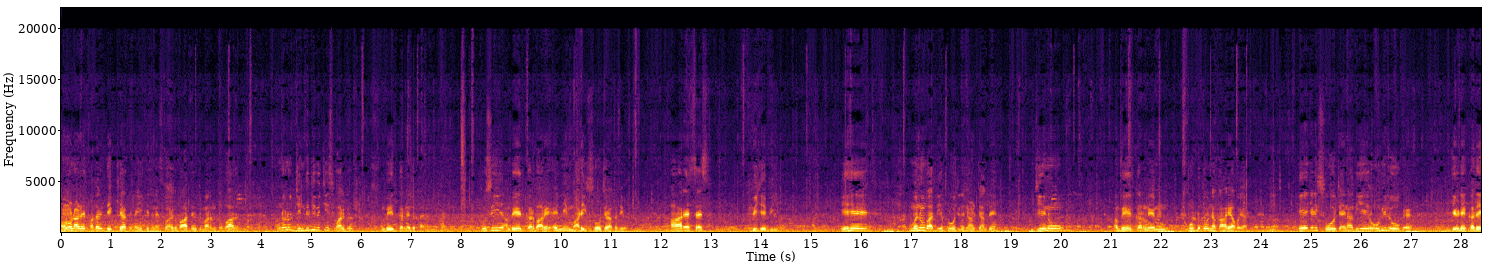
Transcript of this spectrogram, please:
ਆਉਣ ਵਾਲੇ ਪਤਾ ਨਹੀਂ ਦੇਖਿਆ ਕਿ ਨਹੀਂ, ਕਿਸੇ ਨੇ ਸਵਰਗ ਬਾਅਦ ਦੇ ਵਿੱਚ ਮਰਨ ਤੋਂ ਬਾਅਦ। ਉਹਨਾਂ ਨੂੰ ਜ਼ਿੰਦਗੀ ਵਿੱਚ ਹੀ ਸਵਰਗ ਅੰਬੇਦਕਰ ਨੇ ਦਿਖਾਇਆ। ਤੁਸੀਂ ਅੰਬੇਦਕਰ ਬਾਰੇ ਇੰਨੀ ਮਾੜੀ ਸੋਚ ਰੱਖਦੇ ਹੋ। ਆਰਐਸਐਸ ਬੀਜੇਪੀ ਇਹ ਮਨੋਵਾਦੀ ਅਪਰੋਚ ਦੇ ਨਾਲ ਚੱਲਦੇ ਜਿਹਨੂੰ ਅੰਬੇਦਕਰ ਨੇ ਮੁੱਢ ਤੋਂ ਨਕਾਰਿਆ ਹੋਇਆ। ਇਹ ਜਿਹੜੀ ਸੋਚ ਹੈ ਇਹਨਾਂ ਦੀ, ਇਹ ਉਹੀ ਲੋਕ ਹੈ ਜਿਹੜੇ ਕਦੇ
